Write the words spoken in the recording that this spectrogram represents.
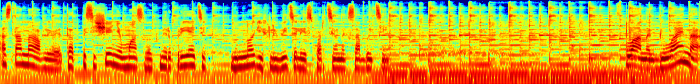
останавливает от посещения массовых мероприятий многих любителей спортивных событий планах Билайна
